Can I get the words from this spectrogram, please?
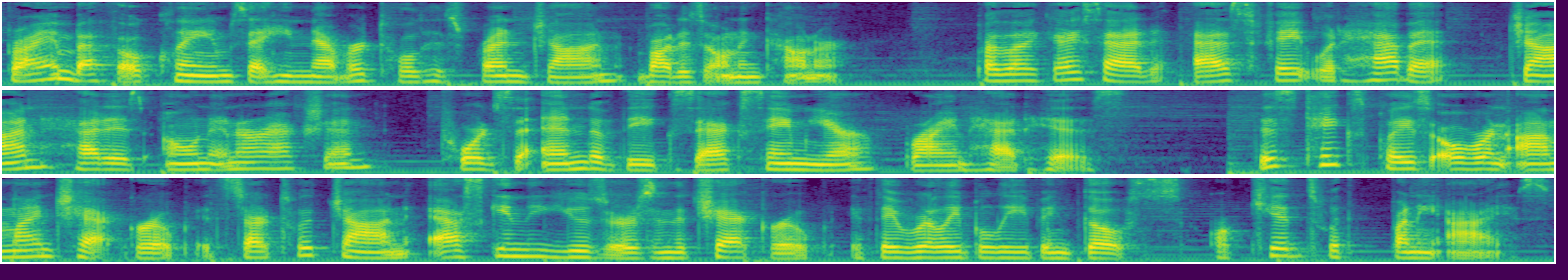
Brian Bethel claims that he never told his friend John about his own encounter. But like I said, as fate would have it, John had his own interaction towards the end of the exact same year Brian had his. This takes place over an online chat group. It starts with John asking the users in the chat group if they really believe in ghosts or kids with funny eyes.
